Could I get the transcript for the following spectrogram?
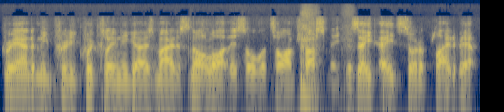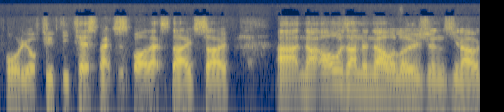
grounded me pretty quickly, and he goes, "Mate, it's not like this all the time. Trust me," because he'd, he'd sort of played about forty or fifty Test matches by that stage. So, uh, no, I was under no illusions. You know,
